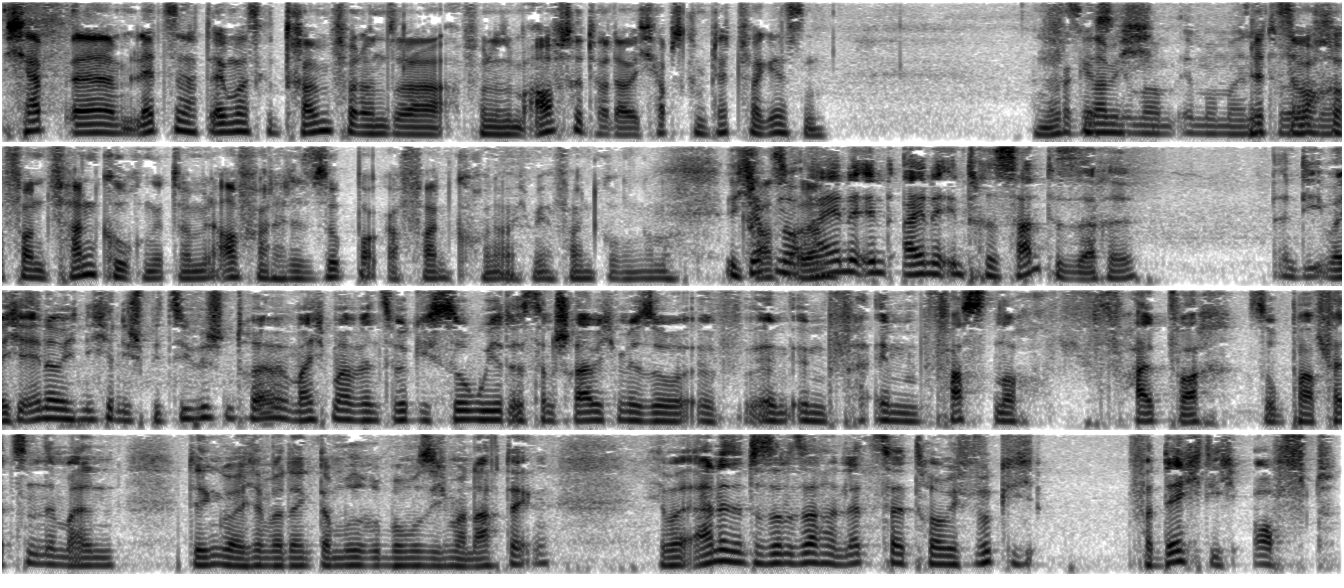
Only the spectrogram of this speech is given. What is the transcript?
Ich habe ähm, letzte Nacht irgendwas geträumt von unserer von unserem Auftritt heute, aber ich habe es komplett vergessen. Ansonsten habe ich immer, immer meine letzte Träume. Woche von Pfannkuchen geträumt. Bin aufgewacht, hatte so Bock auf Pfannkuchen, habe ich mir Pfannkuchen gemacht. Ich habe noch oder? eine, in- eine interessante Sache, die, weil ich erinnere mich nicht an die spezifischen Träume. Manchmal, wenn es wirklich so weird ist, dann schreibe ich mir so äh, im, im, im fast noch halbwach so ein paar Fetzen in mein Ding, weil ich einfach denke, darüber muss ich mal nachdenken. Aber eine interessante Sache, in letzter Zeit träume ich wirklich verdächtig oft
